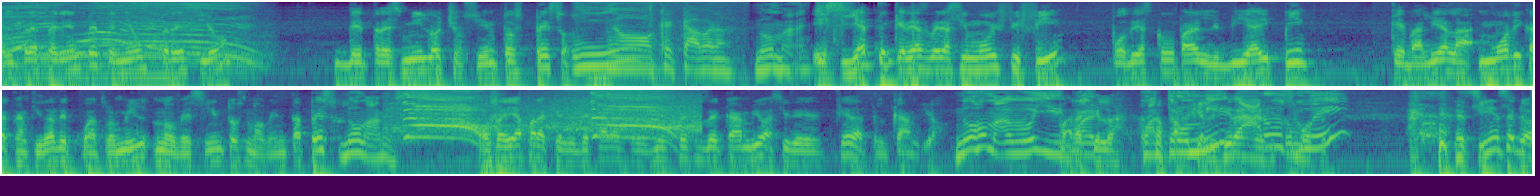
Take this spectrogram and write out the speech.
El preferente tenía un precio de 3.800 pesos. No, qué cabra. No manches. Y si ya te querías ver así muy fifi, podías comprar el VIP, que valía la módica cantidad de 4.990 pesos. No mames. O sea, ya para que les dejaras 3.000 pesos de cambio, así de quédate el cambio. No mames, oye, ¿cuatro mil caros, güey? sí, en serio,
